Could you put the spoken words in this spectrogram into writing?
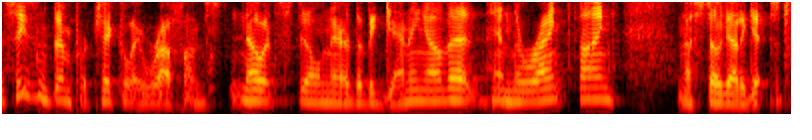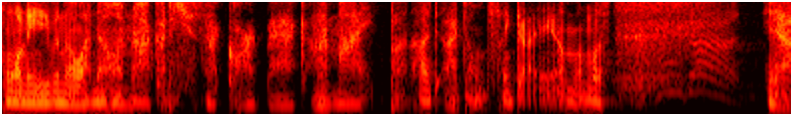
The season's been particularly rough. I know it's still near the beginning of it in the ranked thing, and I've still got to get to 20, even though I know I'm not going to use that card back. I might, but I, I don't think I am, unless. Yeah.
